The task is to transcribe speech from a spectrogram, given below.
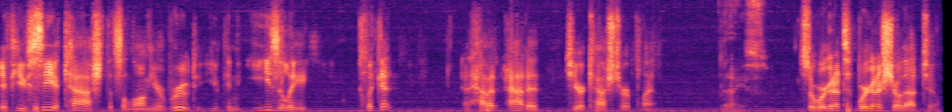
if you see a cache that's along your route, you can easily click it and have it added to your cache tour plan. Nice. So we're gonna t- we're gonna show that too.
